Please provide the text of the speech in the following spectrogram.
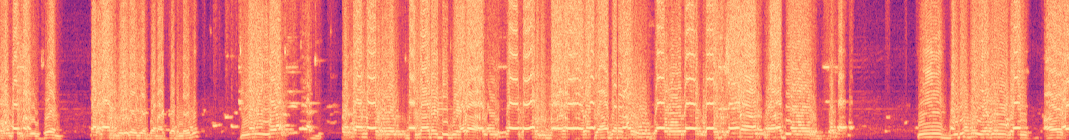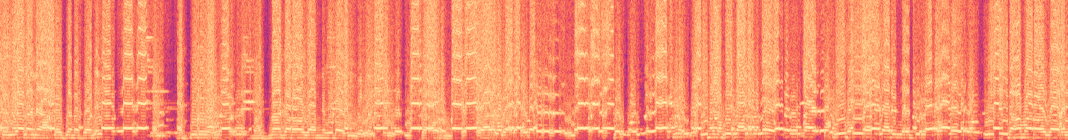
ఉంటున్న విషయం మనం చెప్పనక్కర్లేదు ఈ మల్లారెడ్డిపేట ఈ వచ్చిన ఈ గుడికి ఏదో ఒకటి ఆ, చెయ్యాలనే ఆలోచనతో అప్పుడు భట్నాకరావు గారిని కూడా ఈ మధ్య కాలంలో కేసీఆర్ గారి నేతృత్వంలో పిటి రామారావు గారి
